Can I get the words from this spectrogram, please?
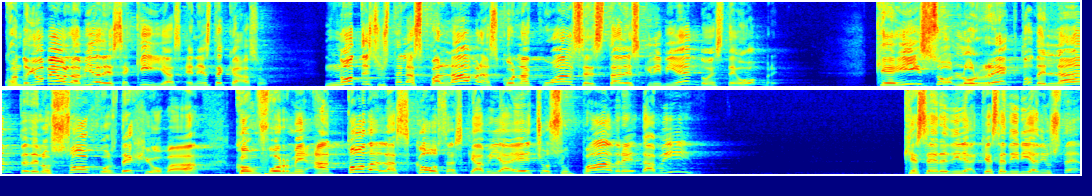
Cuando yo veo la vida de Ezequías, en este caso, nótese usted las palabras con las cuales se está describiendo este hombre que hizo lo recto delante de los ojos de Jehová, conforme a todas las cosas que había hecho su padre David. ¿Qué se diría, de usted?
